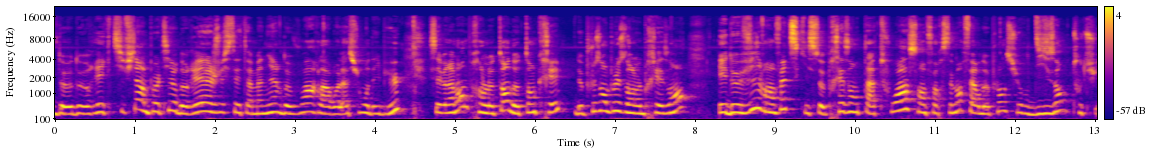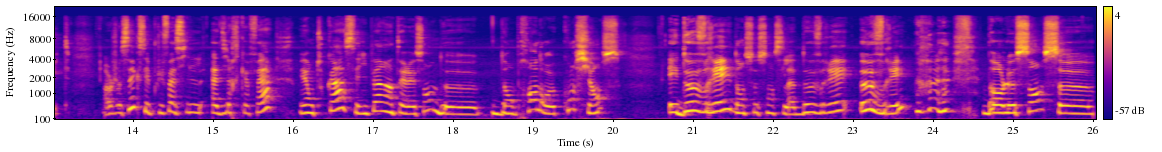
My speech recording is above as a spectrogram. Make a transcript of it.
de, rectifier un peu le tir, de réajuster ta manière de voir la relation au début, c'est vraiment de prendre le temps de t'ancrer de plus en plus dans le présent et de vivre en fait ce qui se présente à toi sans forcément faire de plan sur 10 ans tout de suite. Alors je sais que c'est plus facile à dire qu'à faire, mais en tout cas c'est hyper intéressant d'en prendre conscience et d'œuvrer dans ce sens-là, d'œuvrer, œuvrer dans le sens euh,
